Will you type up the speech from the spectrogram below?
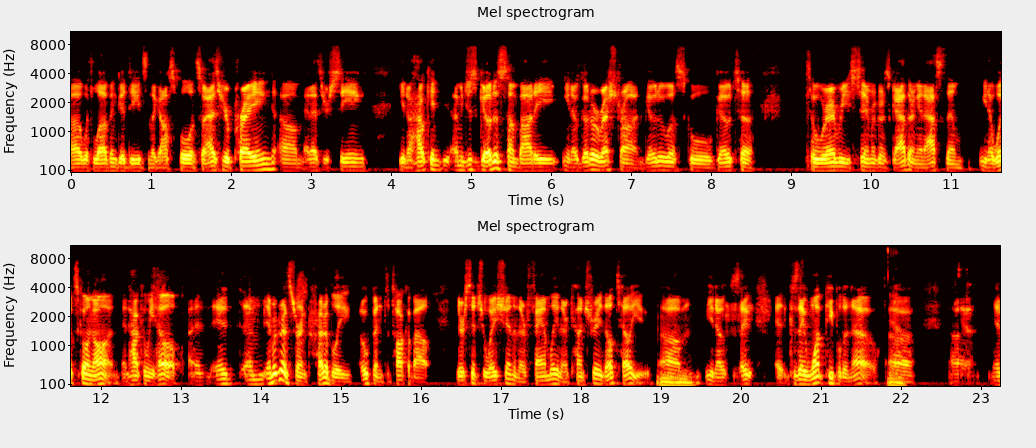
uh, with love and good deeds in the gospel. And so as you're praying um, and as you're seeing, you know, how can I mean, just go to somebody, you know, go to a restaurant, go to a school, go to to wherever you see immigrants gathering and ask them, you know, what's going on and how can we help? And, it, and immigrants are incredibly open to talk about their situation and their family and their country. They'll tell you, mm-hmm. um, you know, because they because they want people to know. Yeah. Uh, uh,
